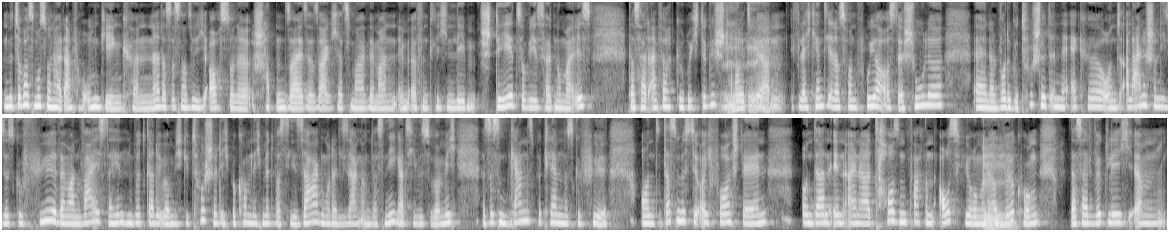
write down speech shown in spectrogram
mit sowas muss man halt einfach umgehen können. Ne? Das ist natürlich auch so eine Schattenseite, sage ich jetzt mal, wenn man im öffentlichen Leben steht, so wie es halt nun mal ist, dass halt einfach Gerüchte gestreut werden. Vielleicht kennt ihr das von früher aus der Schule, äh, dann wurde getuschelt in der Ecke und alleine schon dieses Gefühl, wenn man weiß, da hinten wird gerade über mich getuschelt, ich bekomme nicht mit, was die sagen oder die sagen irgendwas Negatives über mich, das ist ein ganz beklemmendes Gefühl. Und das müsst ihr euch vorstellen und dann in einer tausendfachen Ausführung oder Wirkung, dass halt wirklich, ähm,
